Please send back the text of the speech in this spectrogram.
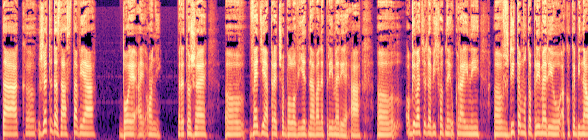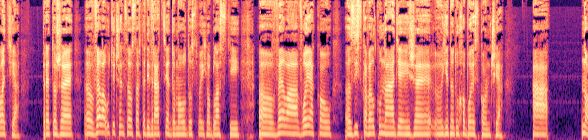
tak že teda zastavia boje aj oni. Pretože vedia, prečo bolo vyjednávané prímerie. A obyvateľia východnej Ukrajiny vždy tomuto prímeriu ako keby naletia pretože veľa utečencov sa vtedy vracia domov do svojich oblastí, veľa vojakov získa veľkú nádej, že jednoducho boje skončia. A no,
